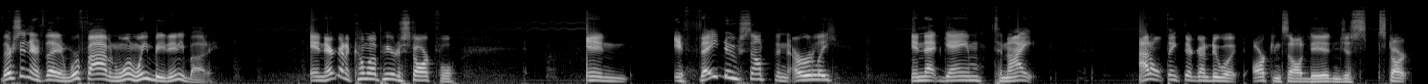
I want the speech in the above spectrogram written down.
They're sitting there saying we're five and one, we can beat anybody, and they're going to come up here to Starkville, and if they do something early in that game tonight, I don't think they're going to do what Arkansas did and just start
